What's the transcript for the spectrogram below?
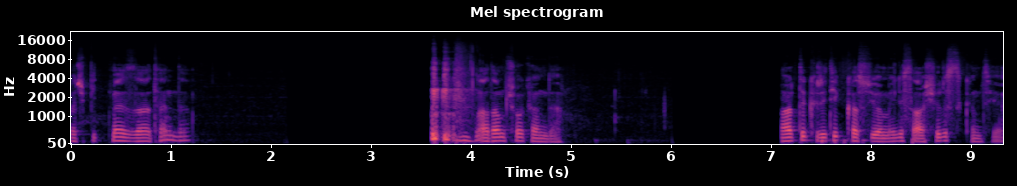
Maç bitmez zaten de. Adam çok önde. Artık kritik kasıyor Melisa aşırı sıkıntı ya.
